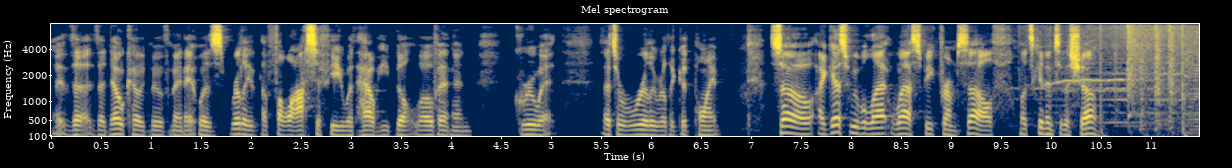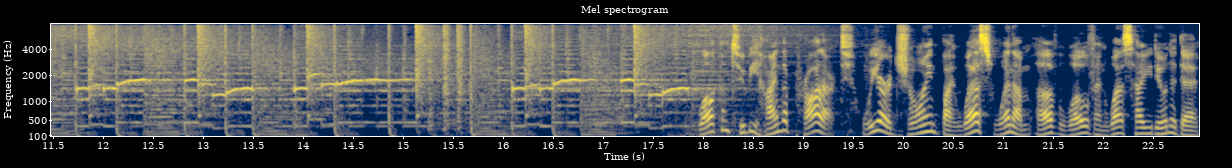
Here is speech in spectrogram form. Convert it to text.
the the no code movement. It was really the philosophy with how he built Woven and grew it. That's a really really good point. So I guess we will let Wes speak for himself. Let's get into the show. Welcome to Behind the Product. We are joined by Wes Winham of Woven. Wes, how are you doing today?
